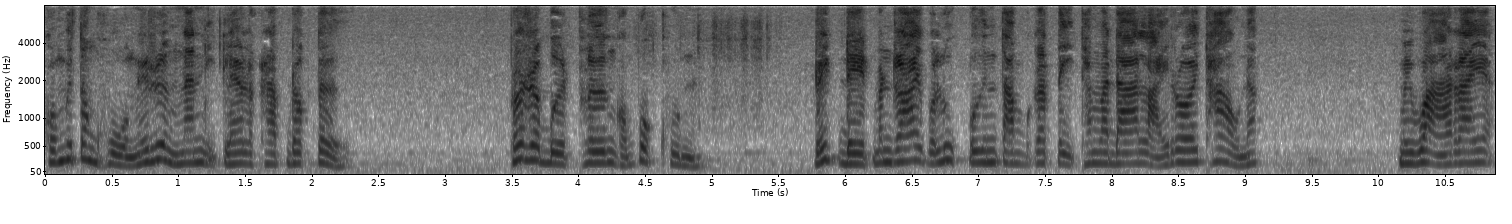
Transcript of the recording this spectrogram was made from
คงไม่ต้องห่วงในเรื่องนั้นอีกแล้วละครับ ด็อกเตอร์ เพราะระเบิดเพลิงของพวกคุณฤทธิเดชมันร้ายกว่าลูกปืนตามปกติธรรมดาหลายร้อยเท่านักไม่ว่าอะไรอะ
